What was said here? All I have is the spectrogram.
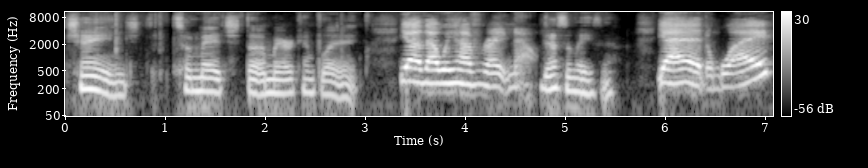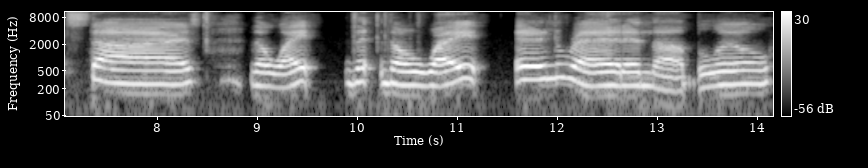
changed to match the American flag. Yeah, that we have right now. That's amazing. Yeah, and white stars, the white, the the white and red and the blue.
